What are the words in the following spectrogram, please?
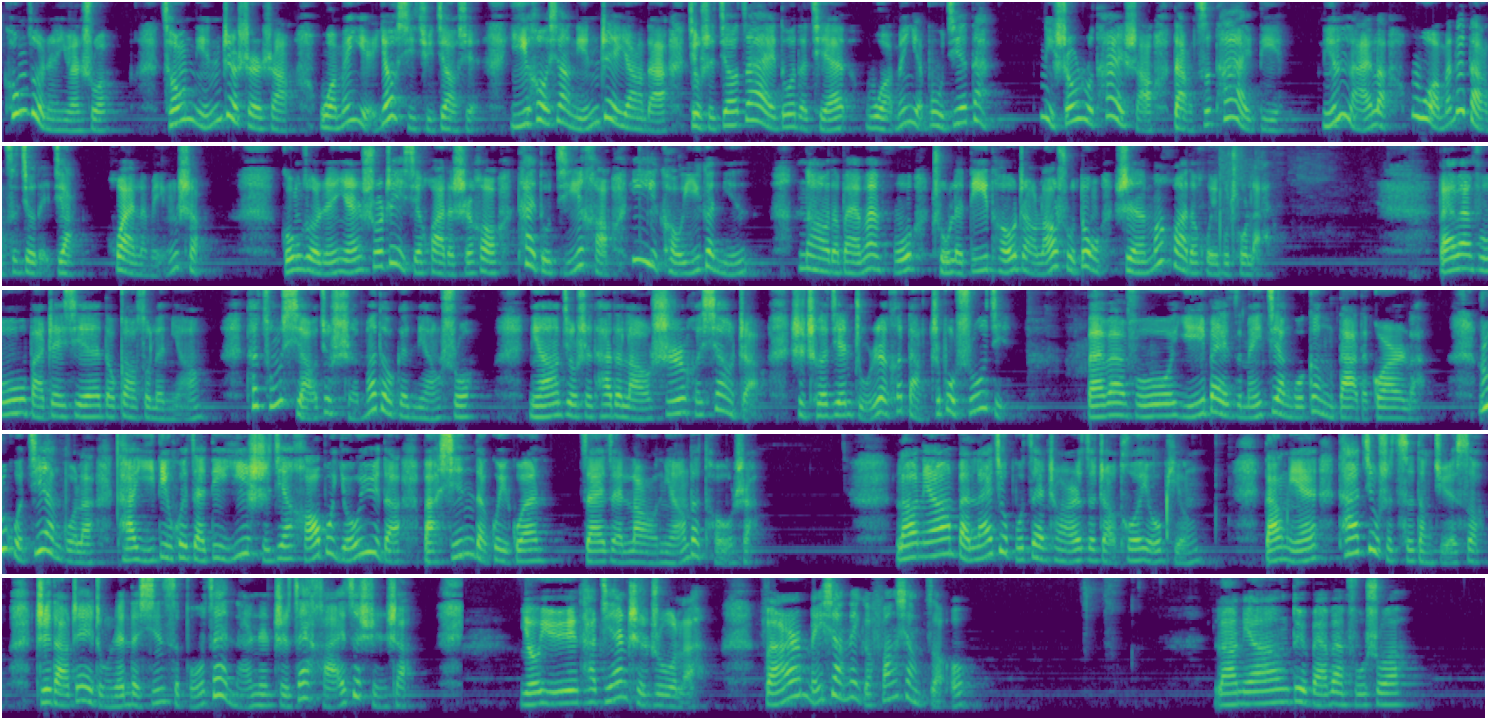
工作人员说，从您这事儿上，我们也要吸取教训，以后像您这样的，就是交再多的钱，我们也不接待。你收入太少，档次太低，您来了，我们的档次就得降，坏了名声。工作人员说这些话的时候，态度极好，一口一个您，闹得百万福除了低头找老鼠洞，什么话都回不出来。百万福把这些都告诉了娘，他从小就什么都跟娘说，娘就是他的老师和校长，是车间主任和党支部书记。百万福一辈子没见过更大的官儿了，如果见过了，他一定会在第一时间毫不犹豫地把新的桂冠栽在老娘的头上。老娘本来就不赞成儿子找拖油瓶。当年他就是此等角色，知道这种人的心思不在男人，只在孩子身上。由于他坚持住了，反而没向那个方向走。老娘对百万福说：“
